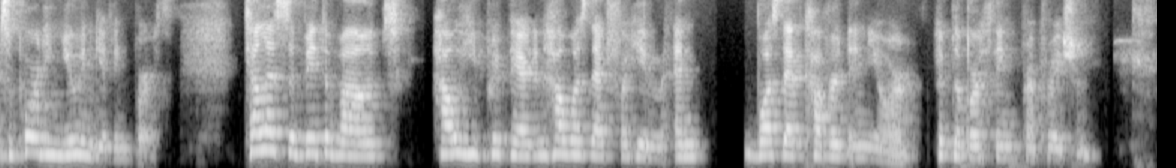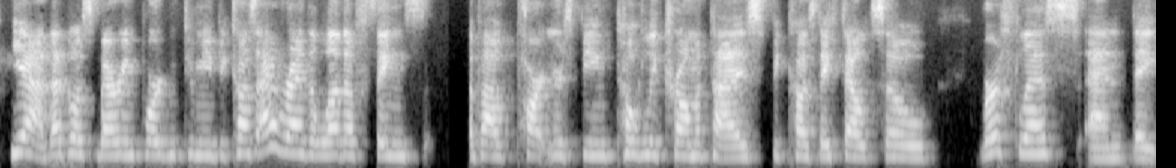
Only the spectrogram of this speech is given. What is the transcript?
supporting you in giving birth. Tell us a bit about how he prepared and how was that for him? And was that covered in your hypnobirthing preparation yeah that was very important to me because i read a lot of things about partners being totally traumatized because they felt so worthless and they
